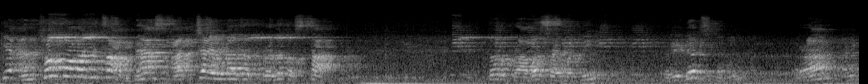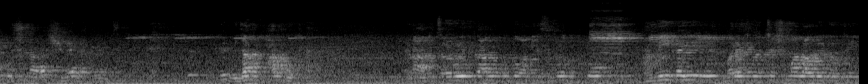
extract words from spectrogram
की अँथ्रोपॉलॉजीचा अभ्यास आजच्या एवढा जर प्रगत असता तर बाबासाहेबांनी रिडर्स म्हणून राम आणि कृष्णाला शिव्या घातल्या. हे विधान फार मोठं आहे. कारण आम्ही चळवळीत काम करतो आम्ही सगळं बघतो. आम्ही काही बऱ्याच वेळा चष्मा लावलेली होती.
